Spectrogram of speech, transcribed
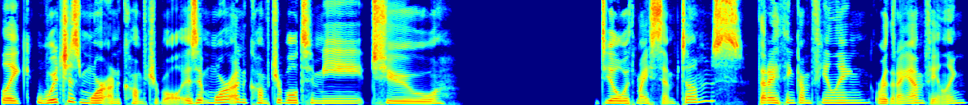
like which is more uncomfortable? Is it more uncomfortable to me to deal with my symptoms that I think I'm feeling or that I am feeling?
